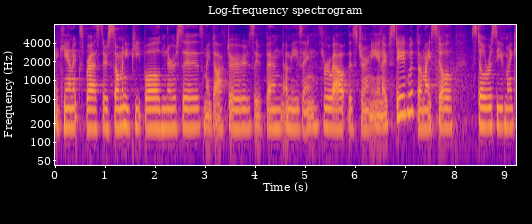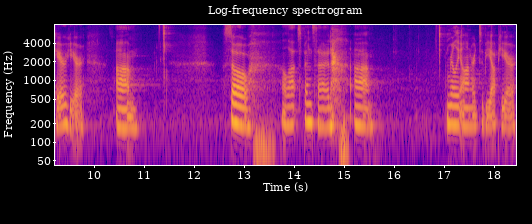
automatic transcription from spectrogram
I can't express. There's so many people, nurses, my doctors. They've been amazing throughout this journey, and I've stayed with them. I still still receive my care here. Um, so, a lot's been said. Um, I'm really honored to be up here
